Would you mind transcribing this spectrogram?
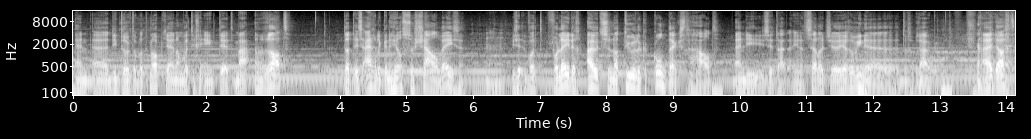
En eh, die drukt op dat knopje en dan wordt hij geïnjecteerd. Maar een rat, dat is eigenlijk een heel sociaal wezen. Mhm. Die zit- wordt volledig uit zijn natuurlijke context gehaald. En die zit daar in het celletje heroïne eh, te gebruiken. hij dacht,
